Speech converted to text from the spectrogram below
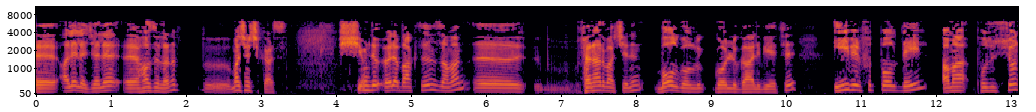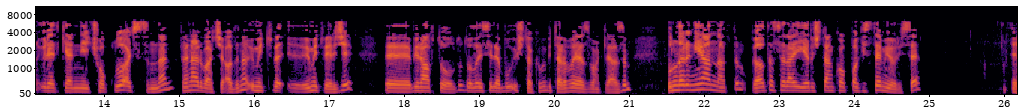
E, alelacele e, hazırlanıp e, maça çıkarsın. Şimdi öyle baktığın zaman e, Fenerbahçe'nin bol gollü, gollü galibiyeti iyi bir futbol değil ama pozisyon üretkenliği çokluğu açısından Fenerbahçe adına ümit ve, ümit verici e, bir hafta oldu. Dolayısıyla bu üç takımı bir tarafa yazmak lazım. Bunları niye anlattım? Galatasaray yarıştan kopmak istemiyor ise e,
